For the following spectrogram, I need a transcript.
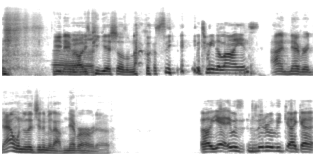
you name naming all these Uh, PBS shows I'm not gonna see. Between the Lions. I never that one legitimately I've never heard of. Oh yeah, it was literally like a,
